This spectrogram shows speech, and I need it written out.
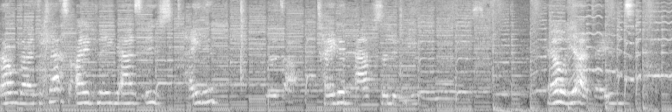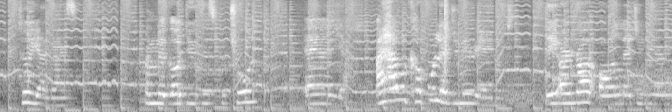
Um guys, the class I am playing as is Titan. Titan absolutely rules. Hell yeah, Titans. So yeah, guys, I'm gonna go do this patrol, and yeah, I have a couple legendary items. They are not all legendary.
